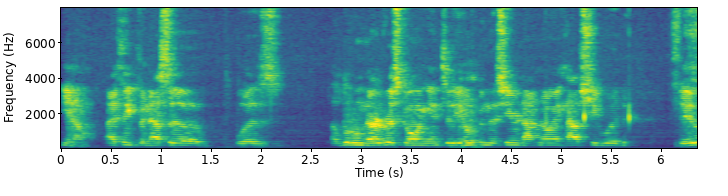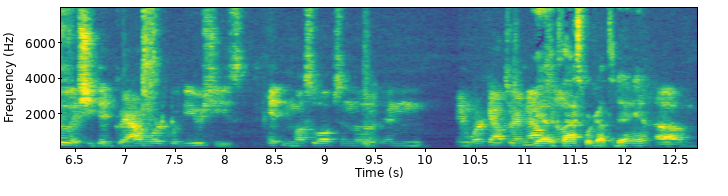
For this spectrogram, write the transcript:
you know, I think Vanessa was a little nervous going into the Mhm. open this year, not knowing how she would do as she did groundwork with you. She's hitting muscle ups in the in, in workouts right now. Yeah, the so, class workout today. Yeah. um,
